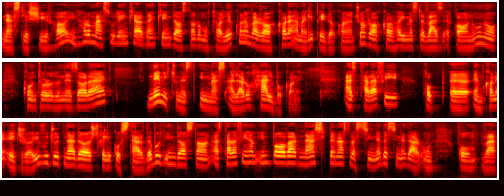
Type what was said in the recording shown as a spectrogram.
نسل شیرها. اینها رو مسئول این کردن که این داستان رو مطالعه کنن و راهکار عملی پیدا کنن. چون راهکارهایی مثل وضع قانون و کنترل و نظارت نمی‌تونست این مسئله رو حل بکنه. از طرفی خب امکان اجرایی وجود نداشت خیلی گسترده بود این داستان. از طرفی هم این باور نسل به نسل و سینه به سینه در اون قوم و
